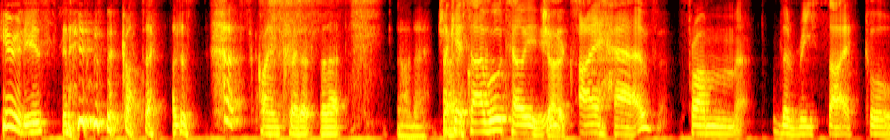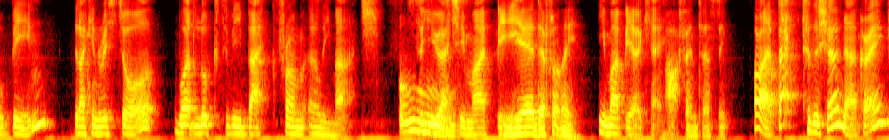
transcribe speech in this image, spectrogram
Here it is. And here's the contact. I'll just, just claim credit for that. No, no. Okay, so I will tell you, Jokes. I have from the recycle bin that I can restore what looks to be back from early March. So you actually might be, Yeah, definitely. you might be okay. Oh, fantastic. All right, back to the show now, Craig.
